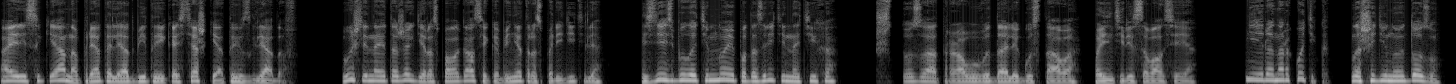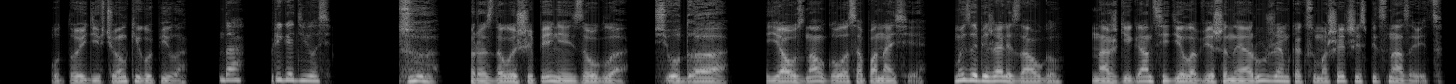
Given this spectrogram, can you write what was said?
Айрис и Киана прятали отбитые костяшки от их взглядов. Вышли на этаже, где располагался кабинет распорядителя. Здесь было темно и подозрительно тихо. «Что за отраву вы дали Густава?» – поинтересовался я. «Нейронаркотик. Лошадиную дозу». «У той девчонки купила?» «Да, пригодилось». «Тсс!» – раздалось шипение из-за угла. «Сюда!» Я узнал голос Апанасия. Мы забежали за угол. Наш гигант сидел обвешанный оружием, как сумасшедший спецназовец.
